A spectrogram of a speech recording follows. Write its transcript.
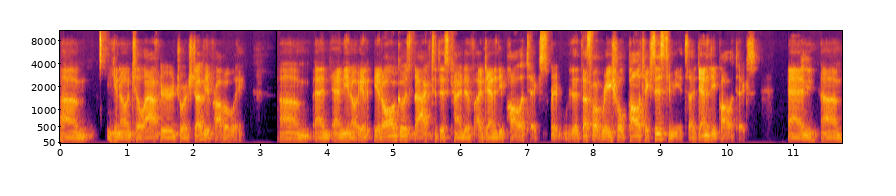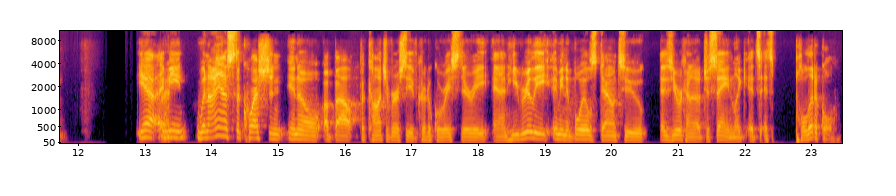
um, you know, until after George W. probably. Um, and and you know, it, it all goes back to this kind of identity politics. That's what racial politics is to me. It's identity politics. And um, yeah, I mean, when I asked the question, you know, about the controversy of critical race theory, and he really, I mean, it boils down to, as you were kind of just saying, like it's it's political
